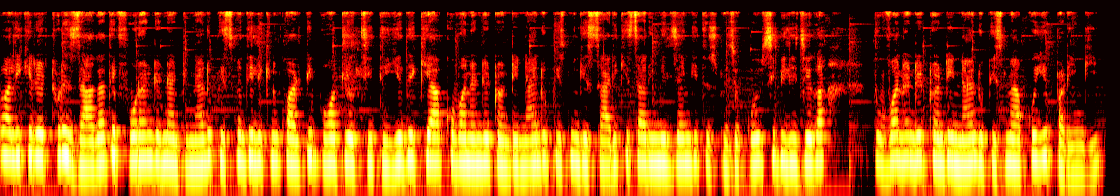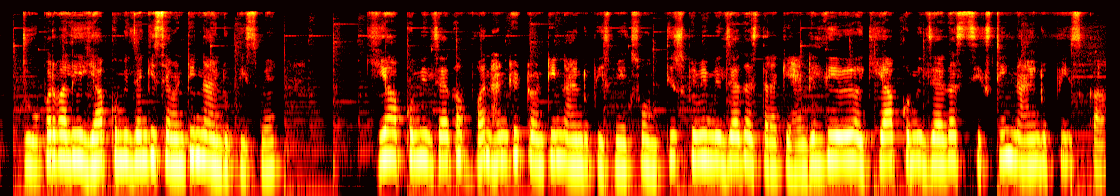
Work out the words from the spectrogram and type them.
वाली के रेट थोड़े ज़्यादा थे four hundred ninety nine rupees में थी, लेकिन क्वालिटी बहुत ही अच्छी थी। ये देखिए, आपको one hundred twenty nine rupees में ये सारी की सारी मिल जाएँगी तो इसमें से कोई सी भी लीजिएगा तो one hundred twenty nine rupees में आपको ये पड़ेंगी। जो ऊपर वाली है, ये आपको मिल जाएँगी सेवेंटी नाइन रुपीज़ में। ये आपको मिल जाएगा one hundred twenty nine rupees में, एक सौ उनतीस रुपये में मिल जाएगा इस तरह के हैंडल दिए हुए, और ये आपको मिल जाएगा सिक्सटी नाइन रुपीज़ का।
